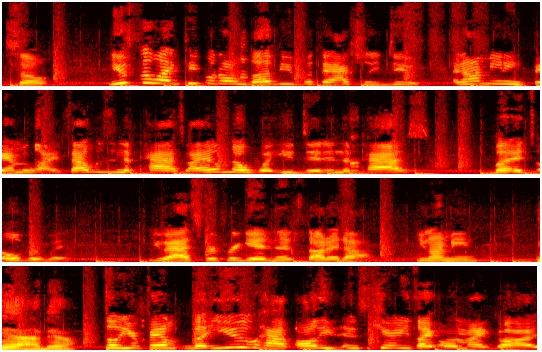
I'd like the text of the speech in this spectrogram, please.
So, you feel like people don't love you, but they actually do. And I'm meaning family life. That was in the past. I don't know what you did in the past, but it's over with. You asked for forgiveness, da da da. You know what I mean? Yeah, I do. So your family, but you have all these insecurities, like, oh my god,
